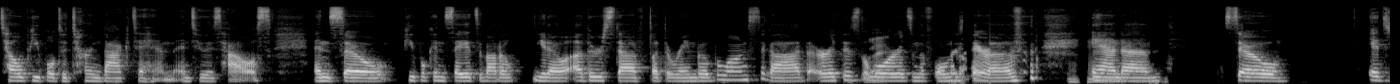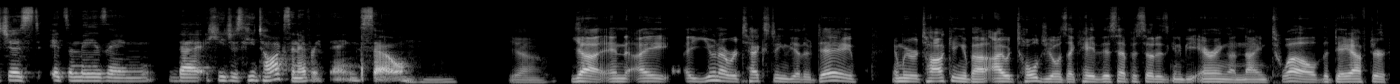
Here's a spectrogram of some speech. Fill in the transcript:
tell people to turn back to him and to his house. And so people can say it's about a, you know, other stuff, but the rainbow belongs to God. The earth is the right. Lord's and the fullness thereof. Mm-hmm. and um so it's just it's amazing that he just he talks and everything. So mm-hmm. Yeah. Yeah, and I, I you and I were texting the other day and we were talking about i told you i was like hey this episode is going to be airing on 9-12 the day after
